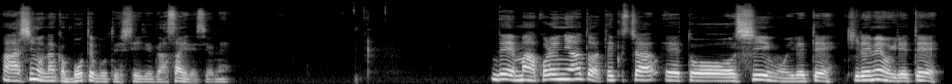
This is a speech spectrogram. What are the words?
足もなんかボテボテしていてダサいですよね。で、まあこれにあとはテクスチャー、えっ、ー、と、シームを入れて、切れ目を入れて、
